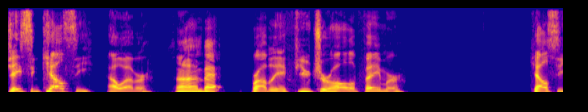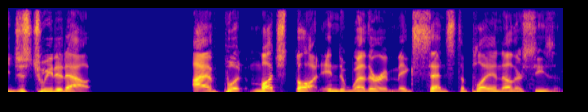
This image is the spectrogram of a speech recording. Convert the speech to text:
Jason Kelce, however, Sign back? probably a future Hall of Famer. Kelce just tweeted out I have put much thought into whether it makes sense to play another season.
